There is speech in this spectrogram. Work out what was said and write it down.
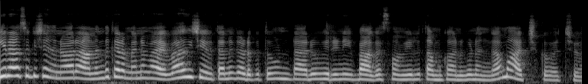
ఈ రాశికి చెందిన వారు ఆనందకరమైన వైవాహిక జీవితాన్ని గడుపుతూ ఉంటారు. వీరిని భాగస్వామ్యులు తమకు అనుగుణంగా మార్చుకోవచ్చు.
